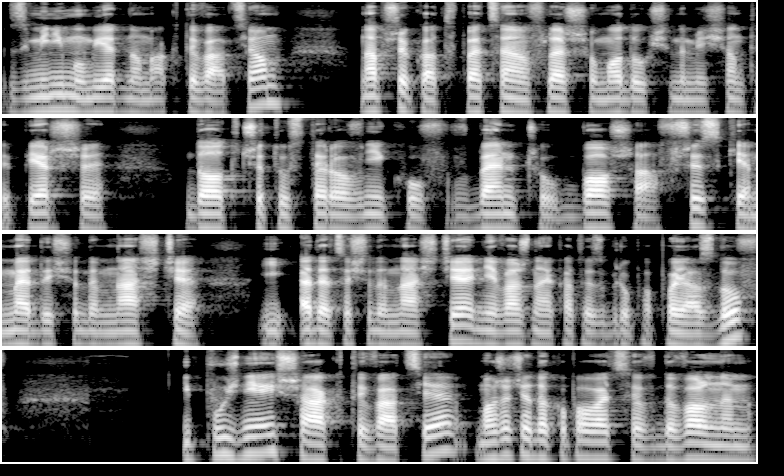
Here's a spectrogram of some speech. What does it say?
z minimum jedną aktywacją, na przykład w PCM Flashu moduł 71 do odczytu sterowników w benchu Boscha, wszystkie MEDY 17 i EDC 17, nieważne jaka to jest grupa pojazdów. I późniejsze aktywacje możecie dokupować sobie w dowolnym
